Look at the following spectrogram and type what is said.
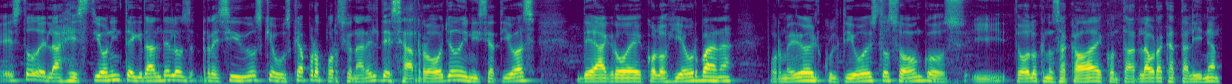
esto de la gestión integral de los residuos que busca proporcionar el desarrollo de iniciativas de agroecología urbana por medio del cultivo de estos hongos y todo lo que nos acaba de contar Laura Catalina.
